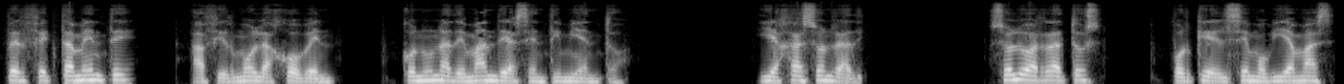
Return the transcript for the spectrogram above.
Perfectamente, afirmó la joven, con un ademán de asentimiento. Y a Jason Rad. Solo a ratos, porque él se movía más,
